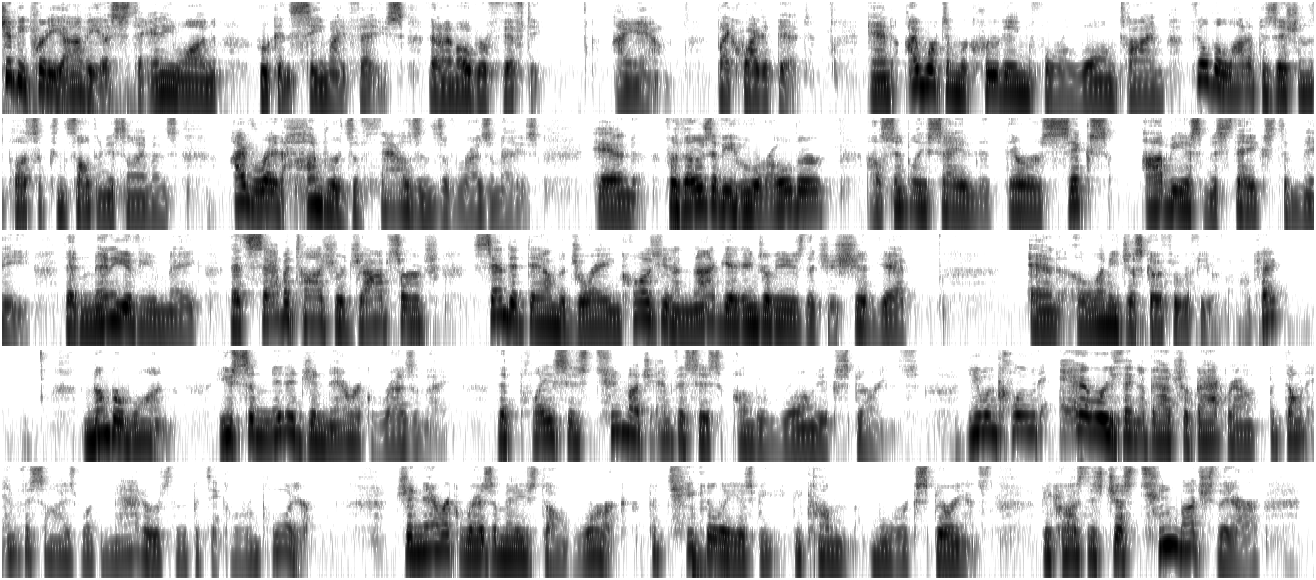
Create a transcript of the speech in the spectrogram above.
should be pretty obvious to anyone who can see my face that I'm over 50. I am, by quite a bit. And I worked in recruiting for a long time, filled a lot of positions plus consulting assignments. I've read hundreds of thousands of resumes. And for those of you who are older, I'll simply say that there are six obvious mistakes to me that many of you make that sabotage your job search, send it down the drain, cause you to not get interviews that you should get. And let me just go through a few of them, okay? Number one, you submit a generic resume that places too much emphasis on the wrong experience. You include everything about your background, but don't emphasize what matters to the particular employer. Generic resumes don't work, particularly as you become more experienced, because there's just too much there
